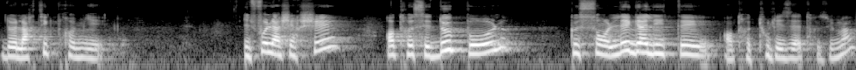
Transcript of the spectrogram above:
de l'article premier. Il faut la chercher entre ces deux pôles que sont l'égalité entre tous les êtres humains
